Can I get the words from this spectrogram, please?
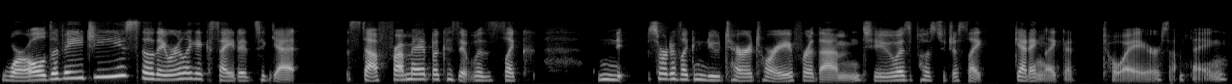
world of ag so they were like excited to get stuff from it because it was like n- sort of like new territory for them too, as opposed to just like getting like a toy or something.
